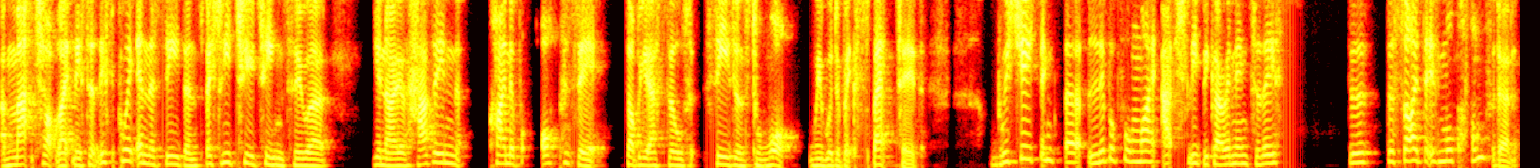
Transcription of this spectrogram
a matchup like this at this point in the season, especially two teams who are, you know, having kind of opposite WSL seasons to what we would have expected? Would you think that Liverpool might actually be going into this the, the side that is more confident?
